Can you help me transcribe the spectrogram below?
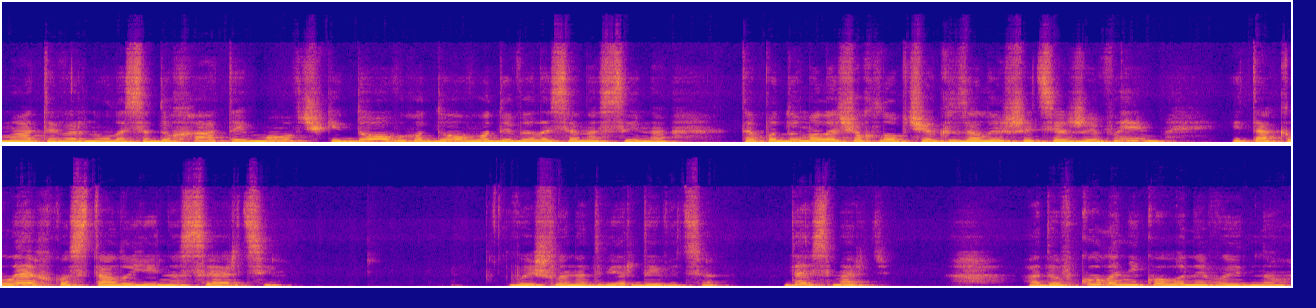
Мати вернулася до хати і мовчки довго-довго дивилася на сина та подумала, що хлопчик залишиться живим, і так легко стало їй на серці. Вийшла на двір, дивиться, де смерть? А довкола нікого не видно,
